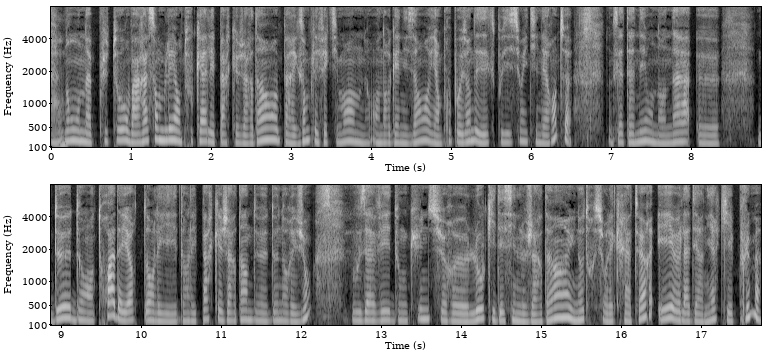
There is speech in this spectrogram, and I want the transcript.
Mhm. Non, on a plutôt, on va rassembler en tout cas les parcs et jardins, par exemple, effectivement, en, en organisant et en proposant des expositions itinérantes. Donc cette année, on en a euh, deux, dans trois d'ailleurs, dans les dans les parcs et jardins de, de nos régions. Vous avez donc une sur euh, l'eau qui dessine le jardin, une autre sur les créateurs et la dernière qui est Plume,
